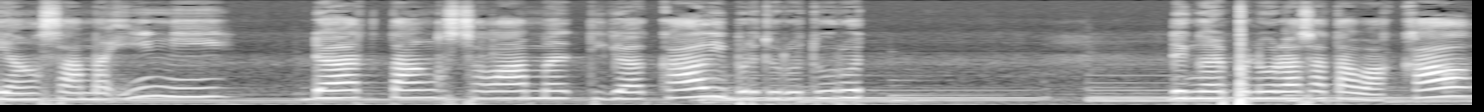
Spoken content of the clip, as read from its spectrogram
yang sama ini datang selama tiga kali berturut-turut. Dengan penuh rasa tawakal,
